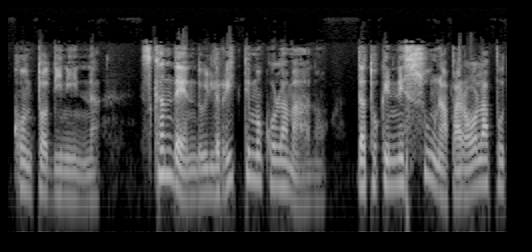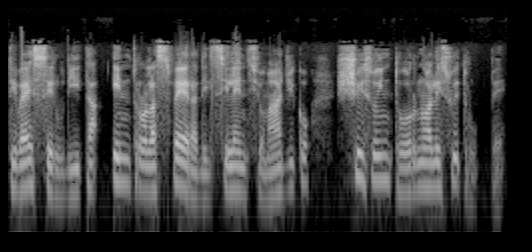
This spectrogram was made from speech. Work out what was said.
contò Dinin, scandendo il ritmo con la mano, dato che nessuna parola poteva essere udita entro la sfera del silenzio magico sceso intorno alle sue truppe.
